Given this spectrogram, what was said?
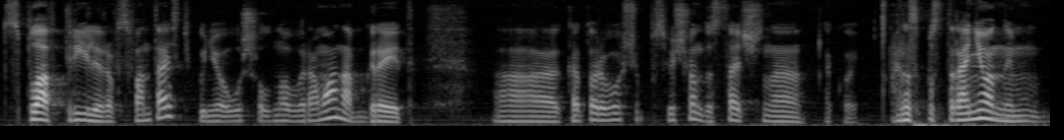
сплав триллеров с фантастикой. У него вышел новый роман «Апгрейд», который, в общем, посвящен достаточно такой распространенной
